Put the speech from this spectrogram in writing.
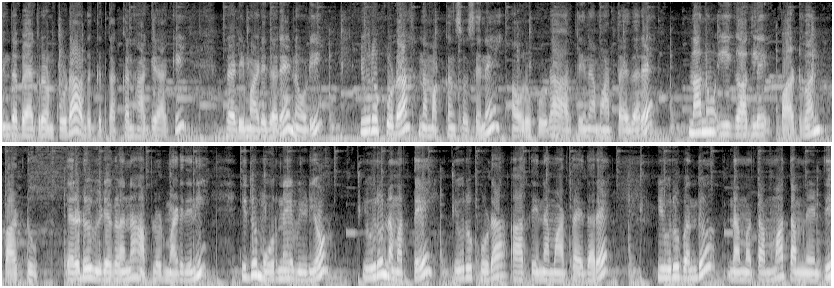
ಹಿಂದೆ ಬ್ಯಾಕ್ಗ್ರೌಂಡ್ ಕೂಡ ಅದಕ್ಕೆ ತಕ್ಕನ ಹಾಗೆ ಹಾಕಿ ರೆಡಿ ಮಾಡಿದ್ದಾರೆ. ನೋಡಿ, ಇವರು ಕೂಡ ನಮ್ಮ ಅಕ್ಕನ ಸೊಸೆನೆ, ಅವರು ಕೂಡ ಆರತಿನ ಮಾಡ್ತಾ ಇದ್ದಾರೆ. ನಾನು ಈಗಾಗಲೇ ಪಾರ್ಟ್ ಒನ್ ಪಾರ್ಟ್ ಟು ಎರಡೂ ವಿಡಿಯೋಗಳನ್ನು ಅಪ್ಲೋಡ್ ಮಾಡಿದ್ದೀನಿ. ಇದು ಮೂರನೇ ವಿಡಿಯೋ. ಇವರು ನಮ್ಮ ಅತ್ತೆ, ಇವರು ಕೂಡ ಆರತಿನ ಮಾಡ್ತಾ ಇದ್ದಾರೆ. ಇವರು ಬಂದು ನಮ್ಮ ತಮ್ಮ ತಮ್ಮ ಹೆಂಡತಿ,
